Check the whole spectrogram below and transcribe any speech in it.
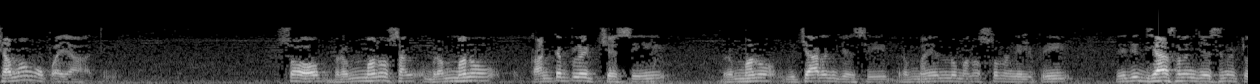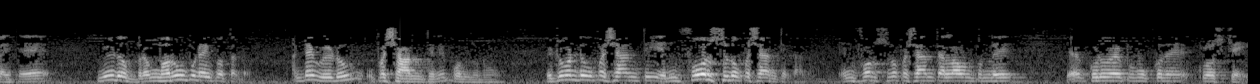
శమముపయాతి. సో బ్రహ్మను సం- బ్రహ్మను కాంటెంప్లేట్ చేసి బ్రహ్మను విచారం చేసి బ్రహ్మయందు మనస్సును నిలిపి నిధిధ్యాసనం చేసినట్లయితే వీడు బ్రహ్మరూపుడైపోతాడు. అంటే వీడు ఉపశాంతిని పొందును. ఎటువంటి ఉపశాంతి? ఎన్ఫోర్స్డ్ ఉపశాంతి కాదు. ఎన్ఫోర్స్డ్ ఉపశాంతి ఎలా ఉంటుంది? కుడివైపు ముక్కుని క్లోజ్ చేయి.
